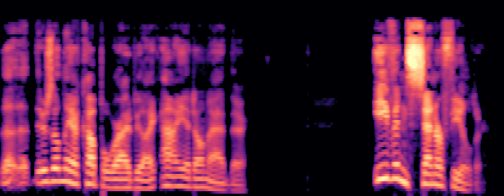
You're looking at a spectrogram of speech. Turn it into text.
there's only a couple where I'd be like, ah, oh, yeah, don't add there. Even center fielder,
